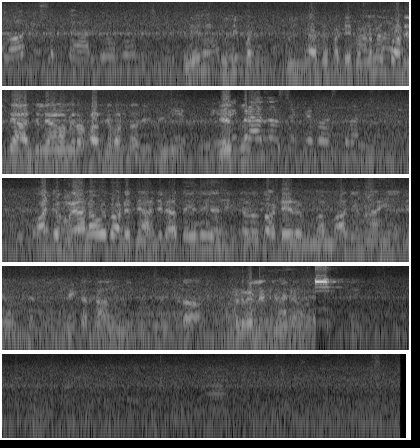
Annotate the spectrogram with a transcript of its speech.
ਬਹੁਤ ਹੀ ਸਤਿਕਾਰਯੋਗ ਹੋ ਤੁਸੀਂ ਨਹੀਂ ਨਹੀਂ ਤੁਸੀਂ ਵੱਡ- ਤੁਸੀਂ ਸਾਡੇ ਵੱਡੇ ਭੈਣ ਮੈਂ ਤੁਹਾਡੇ ਧਿਆਨ 'ਚ ਲਿਆਉਣਾ ਮੇਰਾ ਫਰਜ਼ ਬਣਦਾ ਸੀ? ਜੇ ਮੇਰੀ ਤੁਸੀਂ ਪ੍ਰੈਜ਼ੈਂਸ ਅੱਗੇ ਤੋਂ ਇਸ ਤਰ੍ਹਾਂ ਨਹੀਂ ਅੱਜ ਹੋਇਆ ਨਾ ਉਹ ਤੁਹਾਡੇ ਧਿਆਨ 'ਚ ਲਿਆ ਤੇ ਇਹਦੇ ਅਸੀਂ ਚਲੋ ਤੁਹਾਡੇ ਮ- ਮਾਧਿਅਮ ਰਾਹੀਂ ਅਸੀਂ ਉਹ ਸਪੀਕਰ ਸਾਹਿਬ ਨੂੰ ਜਿਹੜਾ ਬਡਵੇਲੇ ਚ ਵੀ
